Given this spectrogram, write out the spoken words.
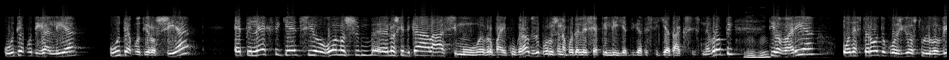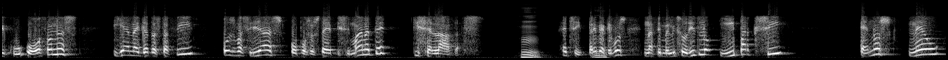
ούτε από τη Γαλλία, ούτε από τη Ρωσία, επιλέχθηκε έτσι ο γόνος ενός σχετικά άσημου ευρωπαϊκού κράτους, δεν μπορούσε να αποτελέσει απειλή για την καθεστική ατάξη στην Ευρώπη, τη Βαβαρία, ο δευτερότοκος γιος του Λουδοβίκου ο Όθωνας, για να εγκατασταθεί ως βασιλιάς, όπως σωστά επισημάνατε, της Ελλάδας. Έτσι, πρέπει mm. ακριβώς να θεμελίσει το τίτλο «Η ύπαρξη ενός νέου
